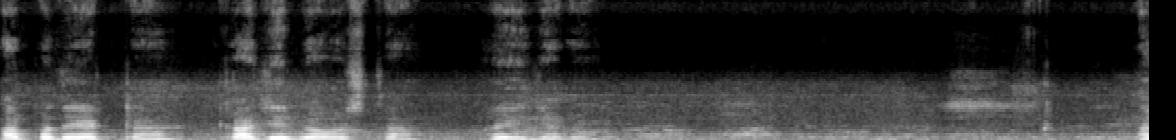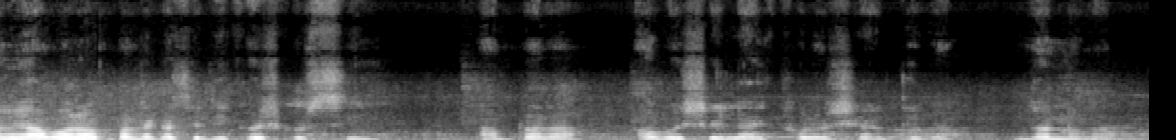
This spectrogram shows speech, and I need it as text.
আপনাদের একটা কাজের ব্যবস্থা হয়ে যাবে। আমি আবারও আপনাদের কাছে রিকোয়েস্ট করছি, আপনারা অবশ্যই লাইক ফলো শেয়ার দেবেন। ধন্যবাদ।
